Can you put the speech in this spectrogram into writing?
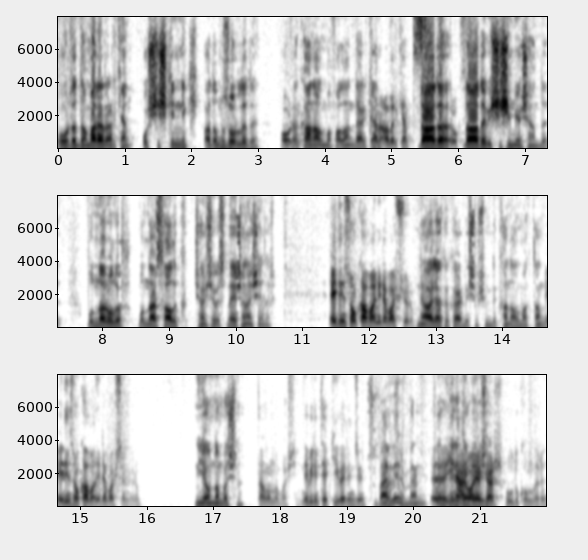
orada damar ararken o şişkinlik adamı zorladı. Orada kan alma falan derken Kanı alırken daha da oksijen. daha da bir şişim yaşandı. Bunlar olur. Bunlar sağlık çerçevesinde yaşanan şeyler. Edinson Cavani ile başlıyorum. Ne alaka kardeşim şimdi kan almaktan? Edinson Cavani ile başlamıyorum. Niye ondan başladın? Tamam onunla başlayayım. Ne bileyim tepki verince. Ben veririm. Ben Ee, yine Erman. Yaşar buldu konuları.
